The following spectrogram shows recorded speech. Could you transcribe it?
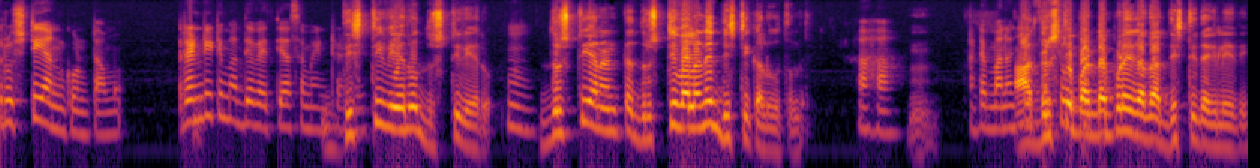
దృష్టి అనుకుంటాము. రెండిటి మధ్య వ్యత్యాసం ఏంటంటే దిష్టి వేరు దృష్టి వేరు. దృష్టి అని అంటే దృష్టి వల్లనే దిష్టి కలుగుతుంది. అంటే మనం ఆ దృష్టి పడ్డప్పుడే కదా దిష్టి తగిలేది.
